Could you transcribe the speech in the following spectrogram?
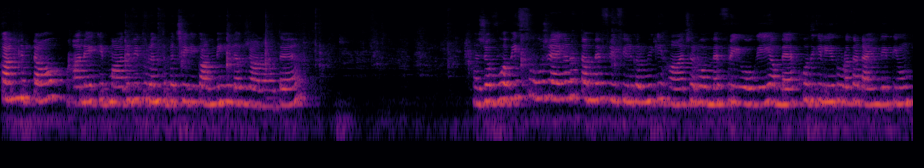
काम निपटाओ, आने के बाद भी तुरंत बच्चे के काम में ही लग जाना होता है। जब वो अभी सो जाएगा ना, तब मैं फ्री फील करूँगी कि हाँ चलो अब मैं फ्री हो गई, अब मैं खुद के लिए थोड़ा सा टाइम देती हूँ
